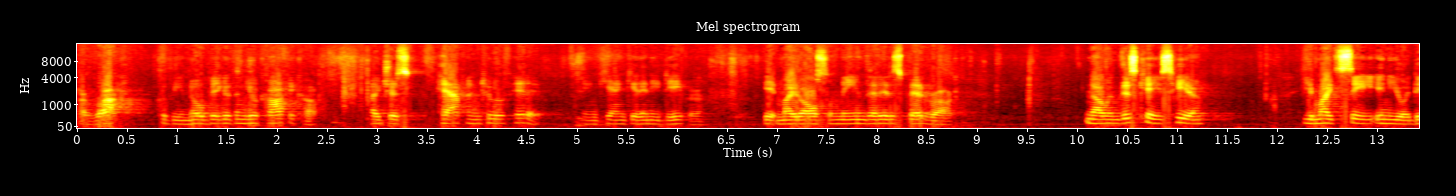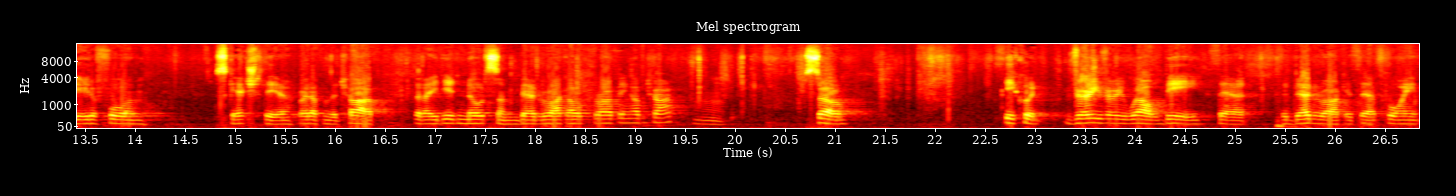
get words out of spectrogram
a rock, could be no bigger than your coffee cup. I just happen to have hit it and can't get any deeper. It might also mean that it is bedrock. Now, in this case here, you might see in your data form sketch there, right up on the top, that I did note some bedrock outcropping up top. So, it could very, very well be that the bedrock at that point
